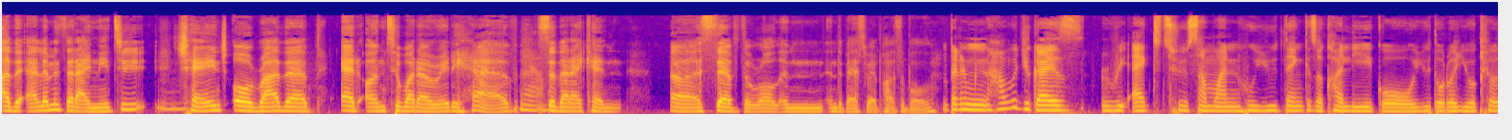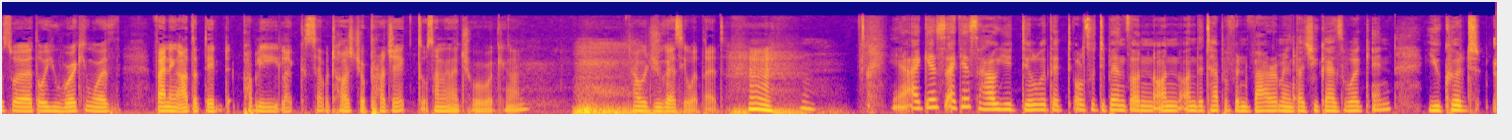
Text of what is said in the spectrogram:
are the elements that I need to change, or rather add on to what I already have, Yeah. so that I can uh, serve the role in in the best way possible. But I mean, how would you guys react to someone who you think is a colleague or you thought or you were close with or you're working with, finding out that they'd probably like sabotaged your project or something that you were working on? How would you guys deal with that? Yeah, I guess I guess how you deal with it also depends on on on the type of environment that you guys work in. You could,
